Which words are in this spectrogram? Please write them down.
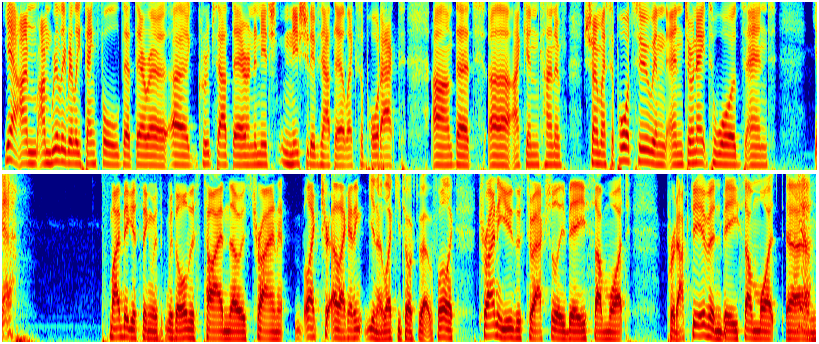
yeah, I'm I'm really really thankful that there are uh, groups out there and initi- initiatives out there like Support Act um, that uh, I can kind of show my support to and and donate towards and yeah. My biggest thing with with all this time though is trying to like tr- like I think you know like you talked about before, like trying to use this to actually be somewhat productive and be somewhat um, Yeah.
